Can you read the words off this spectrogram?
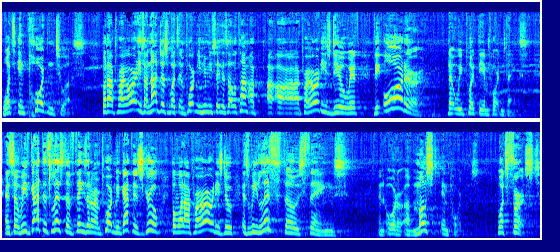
What's important to us? But our priorities are not just what's important. You hear me say this all the time. Our, our, our, priorities deal with the order that we put the important things. And so we've got this list of things that are important. We've got this group, but what our priorities do is we list those things in order of most importance. What's first?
